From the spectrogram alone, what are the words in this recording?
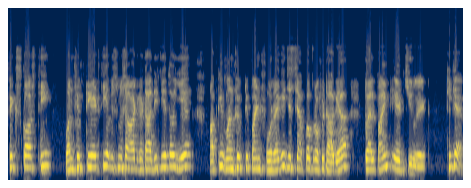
फिक्स कॉस्ट थी 158 थी, अब इसमें से 8 घटा दीजिए तो ये आपकी 150.4 रहेगी जिससे आपका प्रॉफिट आ गया 12.808 ठीक है?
